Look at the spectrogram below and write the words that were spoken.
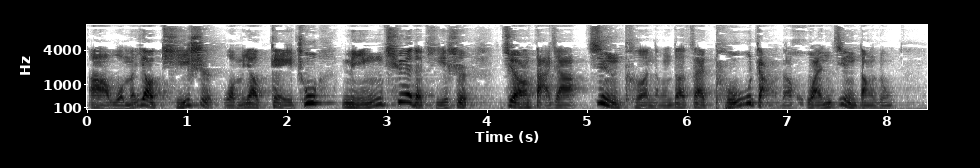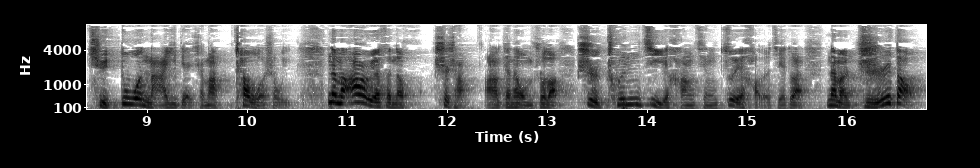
啊，我们要提示，我们要给出明确的提示，就让大家尽可能的在普涨的环境当中去多拿一点什么超额收益。那么二月份的。市场啊，刚才我们说了是春季行情最好的阶段，那么直到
